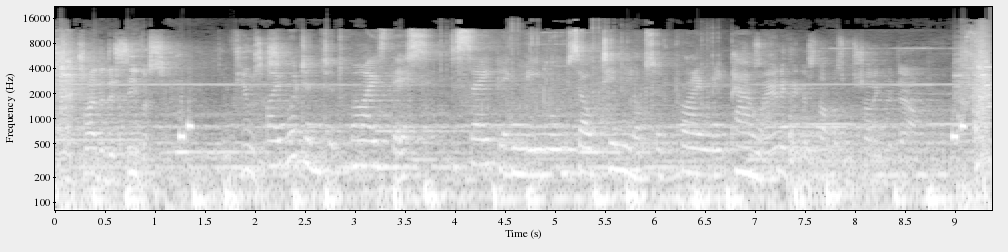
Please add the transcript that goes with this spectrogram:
She'll try to deceive us, confuse us. I wouldn't advise this. Disabling me will result in loss of primary power. Say anything to stop us from shutting her down.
